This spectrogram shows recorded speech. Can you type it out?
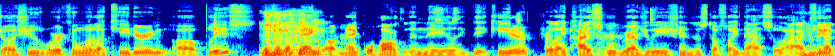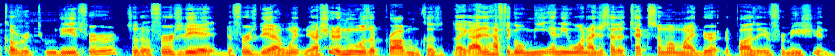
uh, she was working with a catering uh place. It was like a bank, a banquet hall, and they like they cater for like high school graduations and stuff like that. So I, I think I covered two days for her. So the first day, the first day I went there, I should have knew it was a problem because like I didn't have to go meet anyone. I just had to text someone my direct deposit information,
